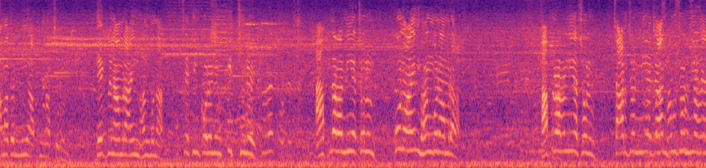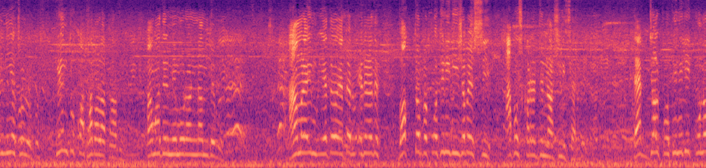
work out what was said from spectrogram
আমাদের নিয়ে আপনারা চলুন। দেখবেন আমরা আইন ভাঙবো না চেকিং করে নিন, কিচ্ছু নেই। আপনারা নিয়ে চলুন, কোনো আইন ভাঙবো না আমরা। আপনারা নিয়ে চলুন, চারজন নিয়ে যান, দুজন নিয়ে যান, নিয়ে চলুন। কিন্তু কথা বলাতে হবে, আমাদের মেমোরান্ডাম দেব। আমরা এতে এদের এদের এদের বক্তব্য প্রতিনিধি হিসেবে এসেছি, আপোষ করার জন্য আসিনি, স্যার। একজল প্রতিনিধি কোনো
